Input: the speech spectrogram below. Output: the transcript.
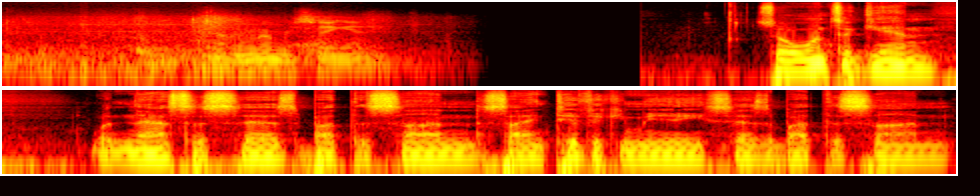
I don't remember seeing any. So once again, what NASA says about the sun, the scientific community says about the sun,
